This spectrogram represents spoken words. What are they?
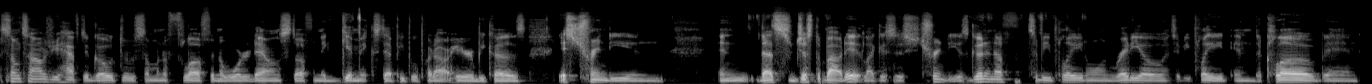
Sometimes you have to go through some of the fluff and the watered down stuff and the gimmicks that people put out here because it's trendy and and that's just about it. Like it's just trendy. It's good enough to be played on radio and to be played in the club and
